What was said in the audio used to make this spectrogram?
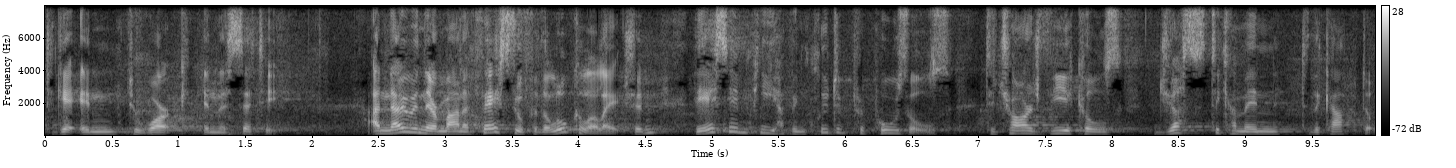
to get into work in the city. And now in their manifesto for the local election, the SNP have included proposals to charge vehicles just to come in to the capital.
